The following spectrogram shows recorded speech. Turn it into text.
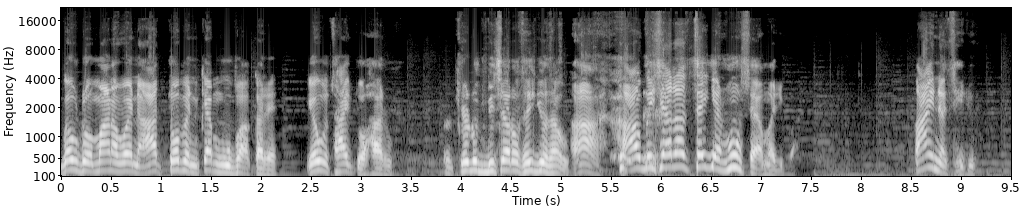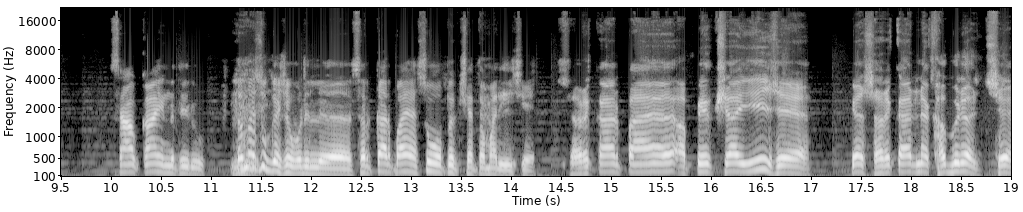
ગવડો માણસ હોય ને હાથ થોભે ને કેમ ઊભા કરે? એવું થાય તો સારું. ખેડૂત બિચારો થઈ ગયો થાવ. હા હાવ બિચારા જ થઈ ગયા શું છે અમારી પાસે? કાંઈ નથી રહ્યું. સાવ કાંઈ નથી રહ્યું. તમે શું કહેશો વડીલ સરકાર પાસે શું અપેક્ષા તમારી છે? સરકાર પાસે અપેક્ષા એ છે કે સરકારને ખબર જ છે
